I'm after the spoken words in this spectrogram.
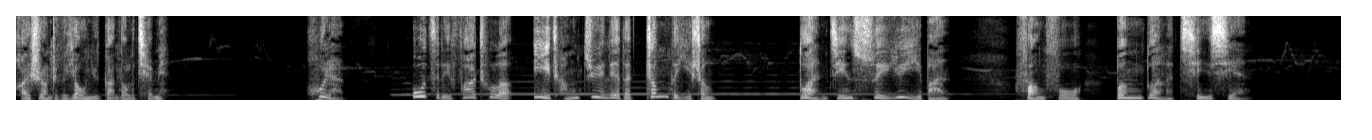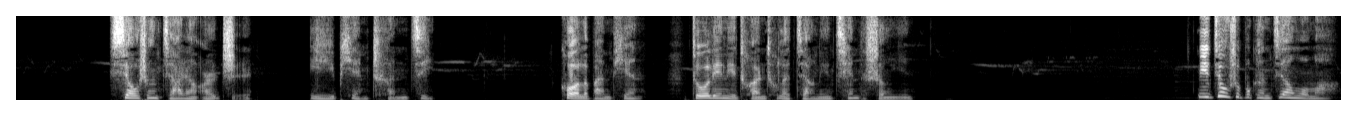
还是让这个妖女赶到了前面。忽然，屋子里发出了异常剧烈的“铮”的一声，断金碎玉一般，仿佛崩断了琴弦。箫声戛然而止，一片沉寂。过了半天，竹林里传出了蒋灵谦的声音：“你就是不肯见我吗？”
